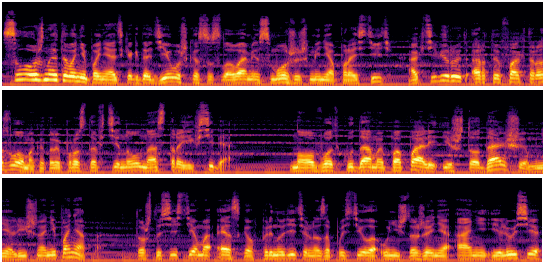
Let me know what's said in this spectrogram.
Сложно этого не понять, когда девушка со словами «сможешь меня простить» активирует артефакт разлома, который просто втянул нас троих в себя. Но вот куда мы попали и что дальше, мне лично непонятно. То, что система эсков принудительно запустила уничтожение Ани и Люси,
